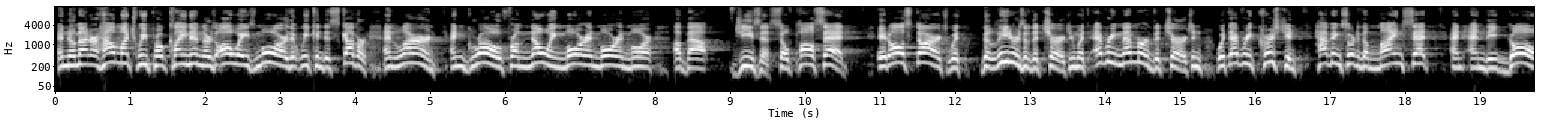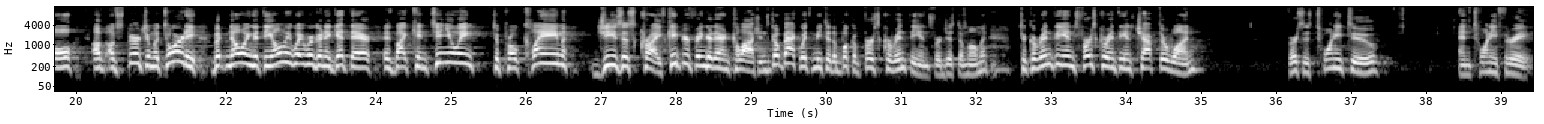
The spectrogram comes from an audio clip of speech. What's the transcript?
And no matter how much we proclaim Him, there's always more that we can discover and learn and grow from knowing more and more and more about Jesus. So Paul said, it all starts with the leaders of the church and with every member of the church and with every Christian having sort of the mindset and, and the goal of, of spiritual maturity, but knowing that the only way we're going to get there is by continuing to proclaim Jesus Christ. Keep your finger there in Colossians. Go back with me to the book of First Corinthians for just a moment. To Corinthians, First Corinthians chapter 1, verses 22 and 23.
